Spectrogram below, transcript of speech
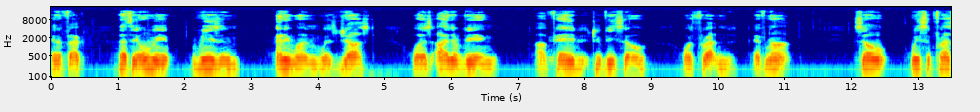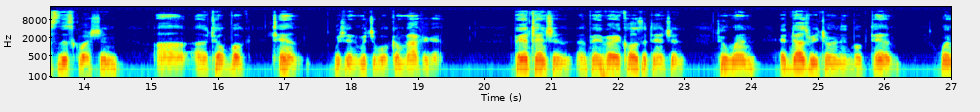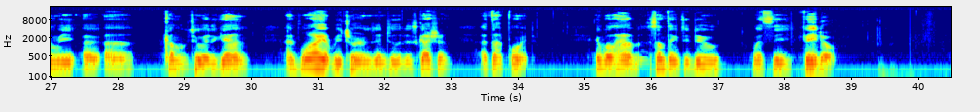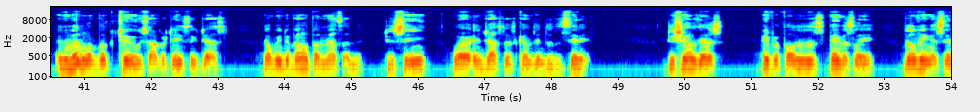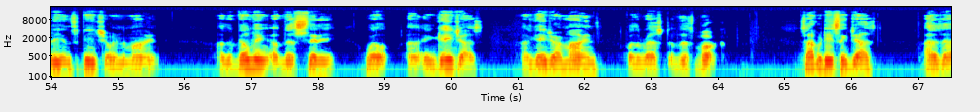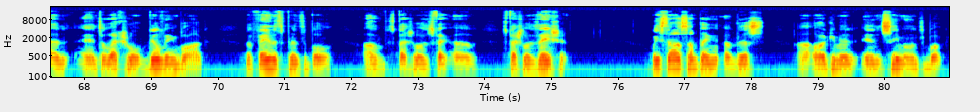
in effect, that the only reason anyone was just was either being uh, paid to be so or threatened if not. So we suppress this question uh, until book 10, which in which it will come back again. Pay attention and pay very close attention to when it does return in book 10, when we uh, uh, come to it again and why it returns into the discussion at that point. It will have something to do with the Phaedo. In the middle of Book Two, Socrates suggests that we develop a method to see where injustice comes into the city. To show this, he proposes famously building a city in speech or in the mind. Uh, the building of this city will uh, engage us, engage our minds for the rest of this book. Socrates suggests as an intellectual building block the famous principle of, of specialization. We saw something of this uh, argument in Simon's book,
